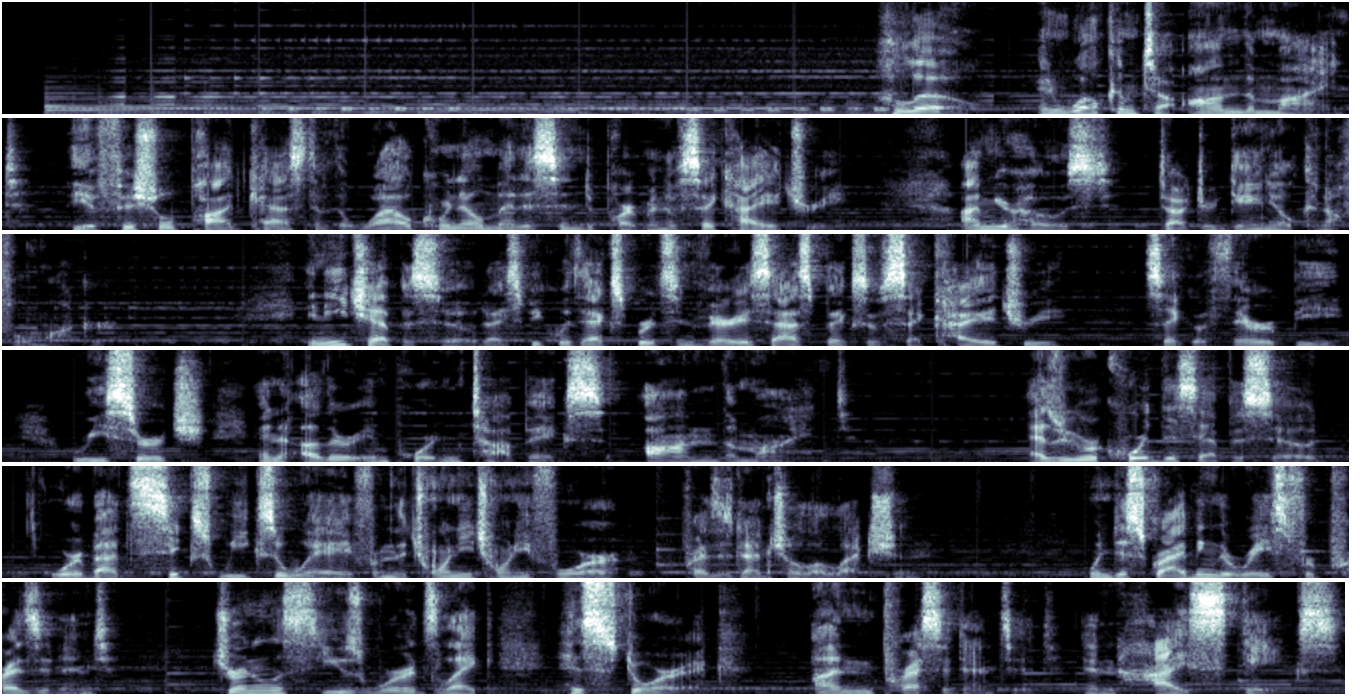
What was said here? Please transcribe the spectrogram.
Hello, and welcome to On the Mind, the official podcast of the Weill Cornell Medicine Department of Psychiatry. I'm your host, Dr. Daniel Knoepflmacher. In each episode, I speak with experts in various aspects of psychiatry, psychotherapy, research, and other important topics on the mind. As we record this episode, we're about six weeks away from the 2024 presidential election. When describing the race for president, journalists use words like historic, unprecedented, and high stakes.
